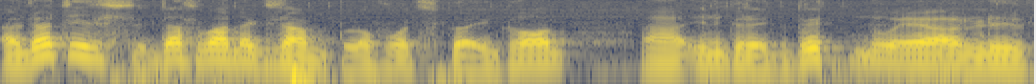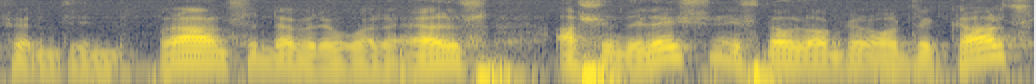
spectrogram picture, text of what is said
And that is just one example of what's going on uh, in Great Britain, where I live, and in France and everywhere else. Assimilation is no longer on the cards,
